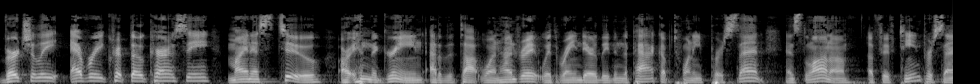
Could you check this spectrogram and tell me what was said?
virtually every cryptocurrency minus two are in the green out of the top 100 with Render leading the pack up 20% and Solana up 15%.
